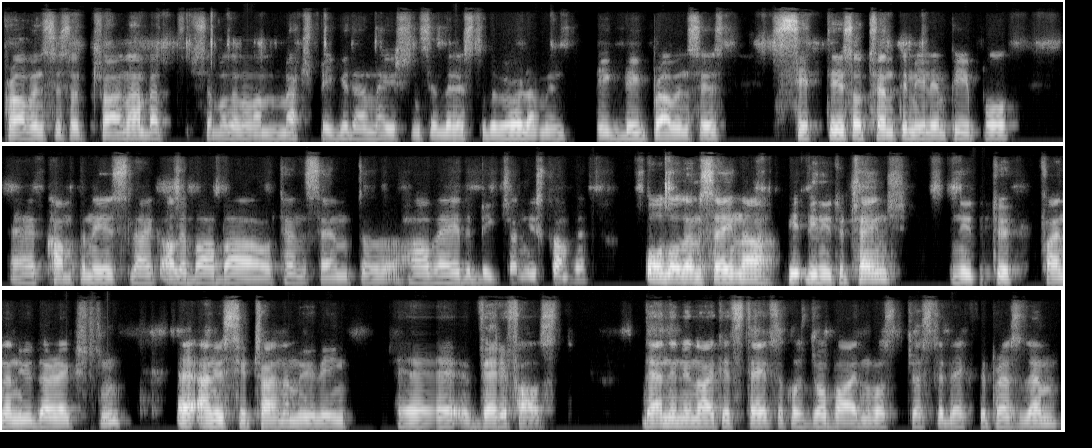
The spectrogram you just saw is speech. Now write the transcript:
provinces of China, but some of them are much bigger than nations in the rest of the world. I mean, big, big provinces, cities of 20 million people, uh, companies like Alibaba or Tencent or Huawei, the big Chinese companies, all of them saying, no, we, we need to change, we need to find a new direction. Uh, and you see China moving uh, very fast. Then in the United States, of course, Joe Biden was just elected president,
